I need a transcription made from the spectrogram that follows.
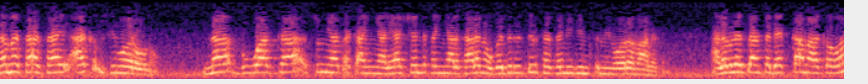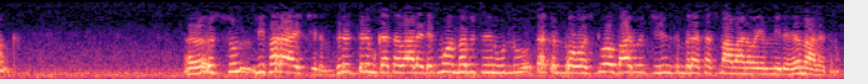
ተመሳሳይ አቅም ሲኖረው ነው። እና ብዋጋ እሱም ያጠቃኛል ያሸንፈኛል ካለ ነው በድርድር ተሰሚ ድምፅ የሚኖረ ማለት ነው። አለበለዛ አንተ ደካማ ከሆንክ እሱም ሊፈራ አይችልም። ድርድርም ከተባለ ደግሞ መብትህን ሁሉ ጠቅሎ ወስዶ ባዶ እጅህን ዝም ብለህ ተስማማ ነው የሚልህ ማለት ነው።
